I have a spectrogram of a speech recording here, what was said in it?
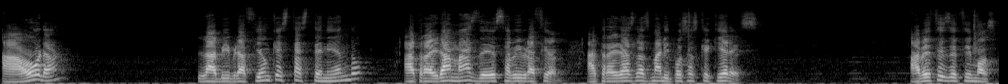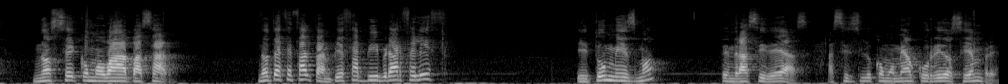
ahora, la vibración que estás teniendo atraerá más de esa vibración, atraerás las mariposas que quieres. A veces decimos, no sé cómo va a pasar. No te hace falta, empieza a vibrar feliz. Y tú mismo tendrás ideas. Así es como me ha ocurrido siempre.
